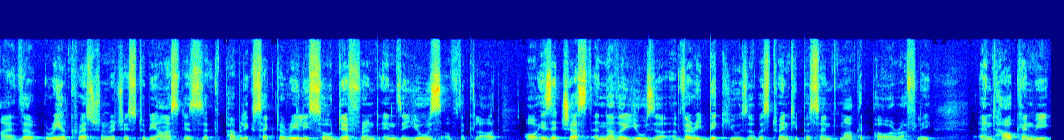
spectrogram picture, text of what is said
the real question which is to be asked is the public sector really so different in the use of the cloud or is it just another user, a very big user with 20% market power roughly? And how can we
